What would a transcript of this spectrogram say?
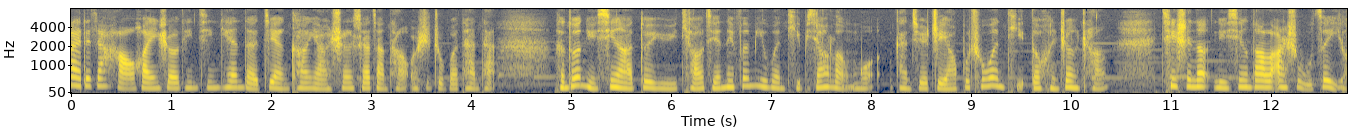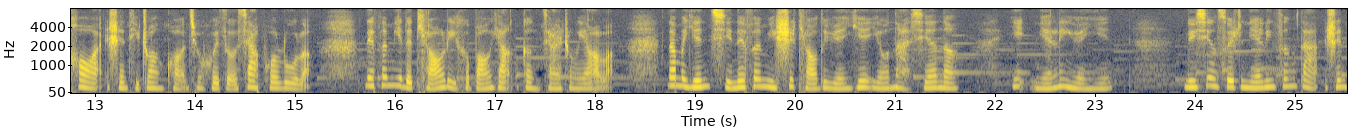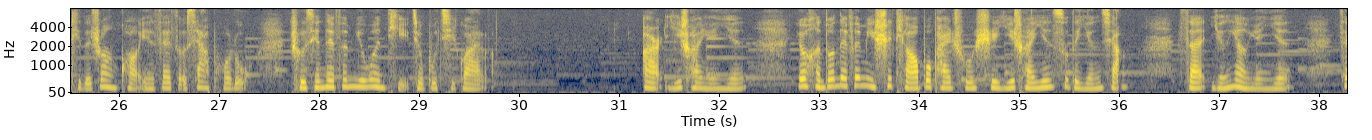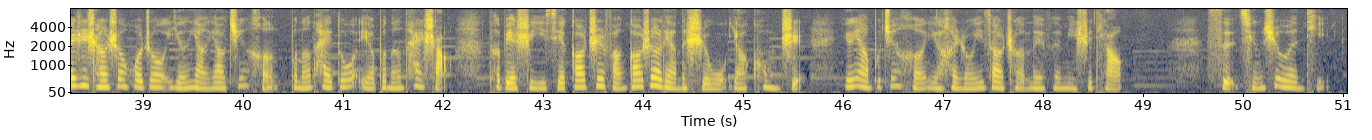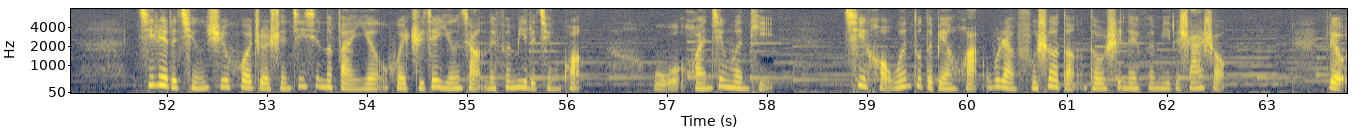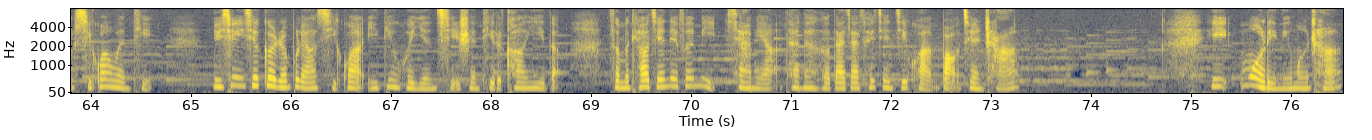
嗨，大家好，欢迎收听今天的健康养生小讲堂，我是主播探探。很多女性啊，对于调节内分泌问题比较冷漠，感觉只要不出问题都很正常。其实呢，女性到了二十五岁以后啊，身体状况就会走下坡路了，内分泌的调理和保养更加重要了。那么引起内分泌失调的原因有哪些呢？一、年龄原因，女性随着年龄增大，身体的状况也在走下坡路，出现内分泌问题就不奇怪了。二、遗传原因，有很多内分泌失调，不排除是遗传因素的影响。三、营养原因，在日常生活中，营养要均衡，不能太多，也不能太少，特别是一些高脂肪、高热量的食物要控制，营养不均衡也很容易造成内分泌失调。四、情绪问题，激烈的情绪或者神经性的反应会直接影响内分泌的情况。五、环境问题。气候、温度的变化、污染、辐射等都是内分泌的杀手。六、习惯问题，女性一些个人不良习惯一定会引起身体的抗议的。怎么调节内分泌？下面啊，探探和大家推荐几款保健茶。一、茉莉柠檬茶。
